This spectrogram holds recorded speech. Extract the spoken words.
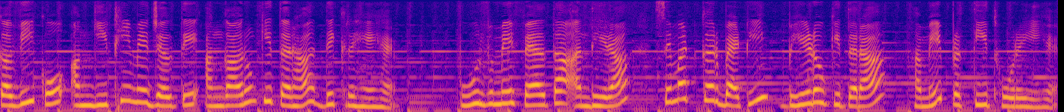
कवि को अंगीठी में जलते अंगारों की तरह दिख रहे हैं। पूर्व में फैलता अंधेरा सिमट कर बैठी भेड़ों की तरह हमें प्रतीत हो रही है।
